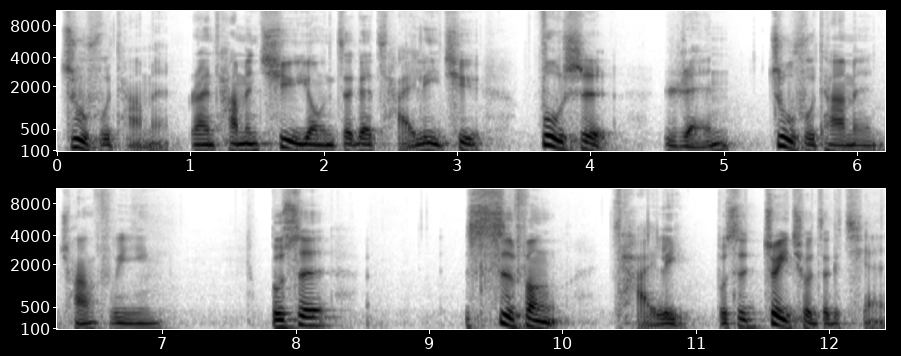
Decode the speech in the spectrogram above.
祝福他们，让他们去用这个财力去服侍人，祝福他们传福音，不是侍奉财力，不是追求这个钱，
